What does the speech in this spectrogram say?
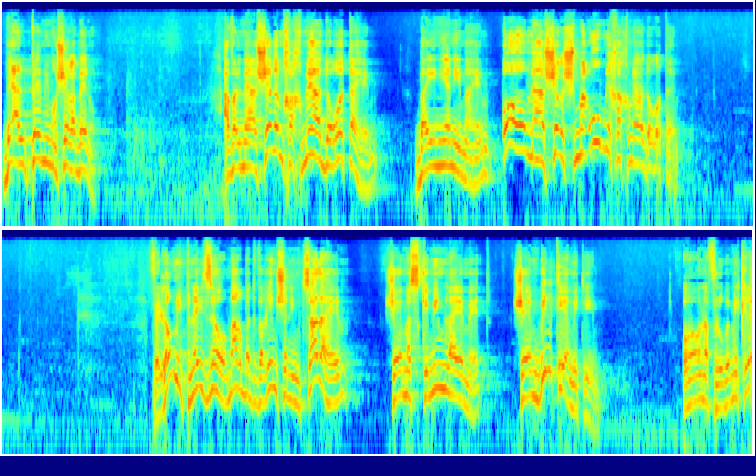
בעל פה ממשה רבנו. אבל מאשר הם חכמי הדורות ההם, בעניינים ההם, או מאשר שמעו מחכמי הדורות ההם. ולא מפני זה אומר בדברים שנמצא להם, שהם מסכימים לאמת, שהם בלתי אמיתיים, או נפלו במקרה.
